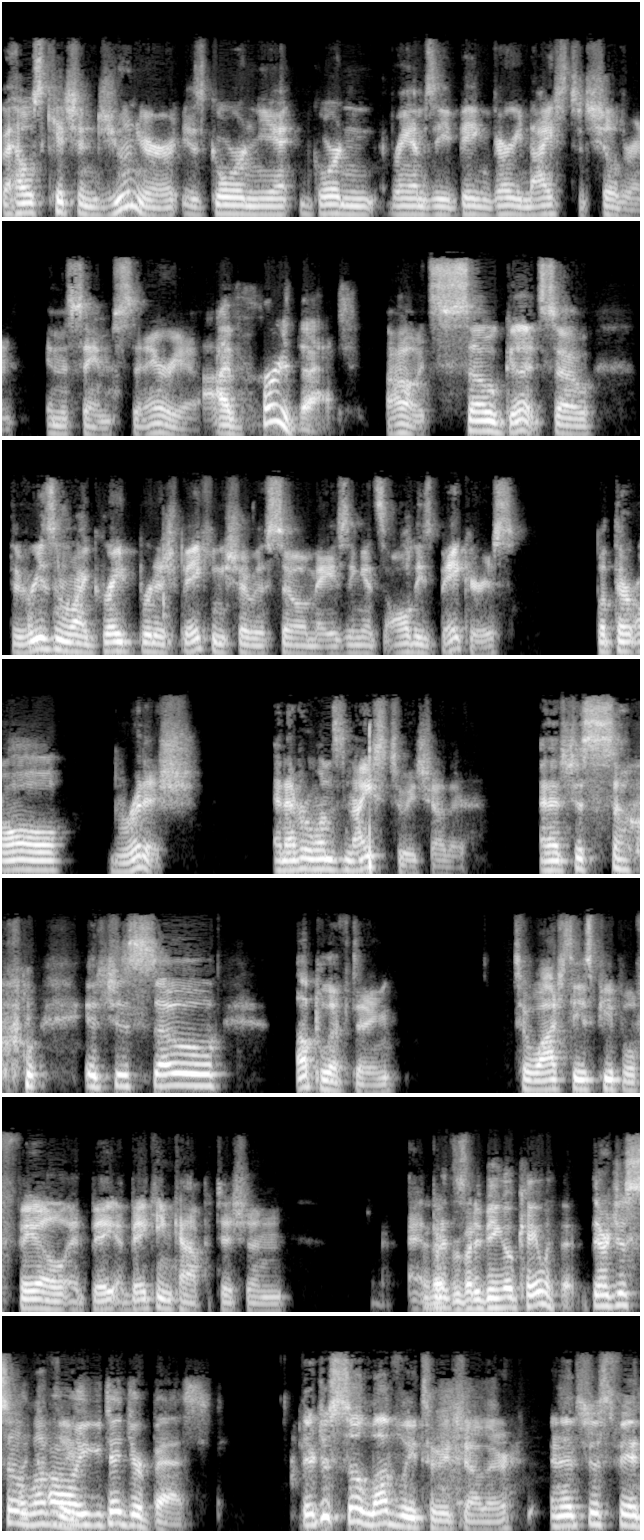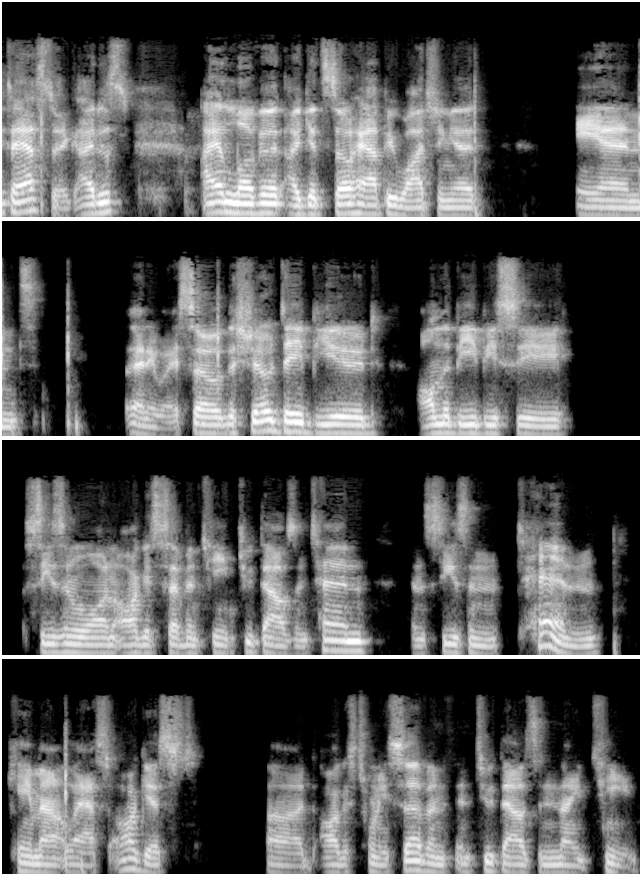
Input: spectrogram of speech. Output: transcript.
the Hell's Kitchen Junior is Gordon Gordon Ramsay being very nice to children in the same scenario. I've heard that. Oh, it's so good. So the reason why Great British Baking Show is so amazing, it's all these bakers, but they're all British and everyone's nice to each other. And it's just so it's just so uplifting to watch these people fail at ba- a baking competition. And But everybody being okay with it. they're just so Like, lovely Oh, you did your best. they're just so lovely to each other and it's just fantastic i just i love it i get so happy watching it and anyway so the show debuted on the bbc season 1 august 17 2010 and season 10 came out last august uh, august 27th in 2019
